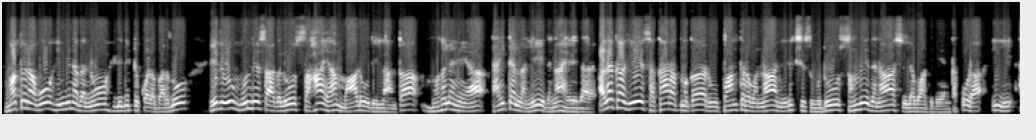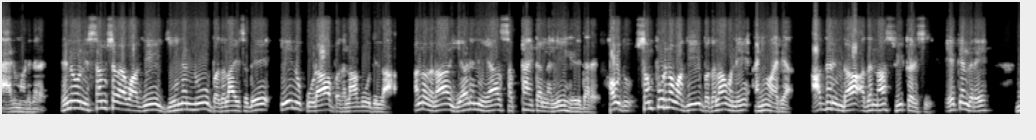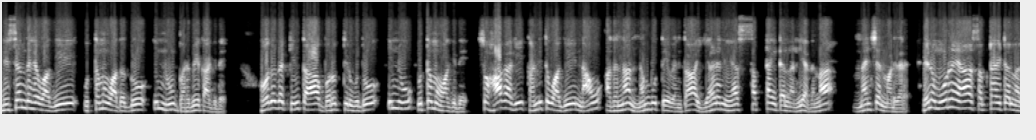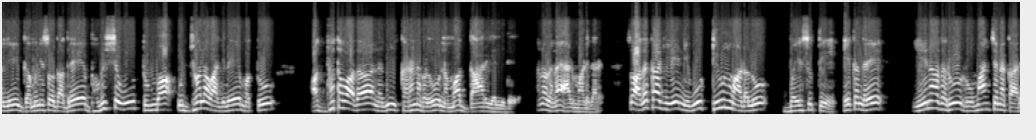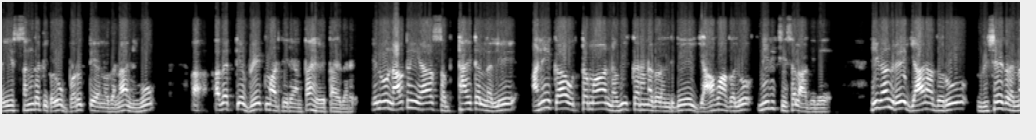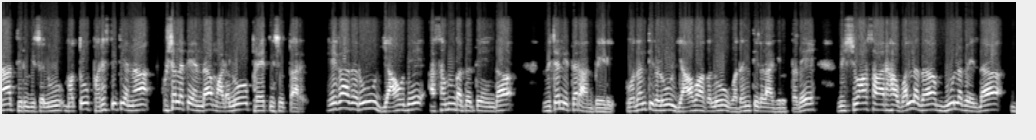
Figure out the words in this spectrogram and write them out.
ಮತ್ತು ನಾವು ಹಿಂದಿನದನ್ನು ಹಿಡಿದಿಟ್ಟುಕೊಳ್ಳಬಾರದು. ಇದು ಮುಂದೆ ಸಾಗಲು ಸಹಾಯ ಮಾಡುವುದಿಲ್ಲ ಅಂತ ಮೊದಲನೆಯ ಟೈಟಲ್ನಲ್ಲಿ ಇದನ್ನ ಹೇಳಿದ್ದಾರೆ. ಅದಕ್ಕಾಗಿ ಸಕಾರಾತ್ಮಕ ರೂಪಾಂತರವನ್ನ ನಿರೀಕ್ಷಿಸುವುದು ಸಂವೇದನಾಶೀಲವಾಗಿದೆ ಅಂತ ಕೂಡ ಇಲ್ಲಿ ಆಡ್ ಮಾಡಿದ್ದಾರೆ. ಇನ್ನು ನಿಸ್ಸಂಶಯವಾಗಿ ಏನನ್ನೂ ಬದಲಾಯಿಸದೆ ಏನು ಕೂಡ ಬದಲಾಗುವುದಿಲ್ಲ ಅನ್ನೋದನ್ನ ಎರಡನೆಯ ಸಬ್ ಟೈಟಲ್ನಲ್ಲಿ ಹೇಳಿದ್ದಾರೆ. ಹೌದು, ಸಂಪೂರ್ಣವಾಗಿ ಬದಲಾವಣೆ ಅನಿವಾರ್ಯ. ಆದ್ದರಿಂದ ಅದನ್ನ ಸ್ವೀಕರಿಸಿ. ಏಕೆಂದರೆ ನಿಸ್ಸಂದೇಹವಾಗಿ ಉತ್ತಮವಾದದ್ದು ಇನ್ನೂ ಬರಬೇಕಾಗಿದೆ. ಹೋದದಕ್ಕಿಂತ ಬರುತ್ತಿರುವುದು ಇನ್ನೂ ಉತ್ತಮವಾಗಿದೆ. ಸೊ ಹಾಗಾಗಿ ಖಂಡಿತವಾಗಿ ನಾವು ಅದನ್ನ ನಂಬುತ್ತೇವೆ ಅಂತ ಎರಡನೆಯ ಸಬ್ ಟೈಟಲ್ನಲ್ಲಿ ಅದನ್ನ ಮೆನ್ಷನ್ ಮಾಡಿದ್ದಾರೆ. ಇನ್ನು ಮೂರನೆಯ ಸಬ್ ಟೈಟಲ್ನಲ್ಲಿ ಗಮನಿಸೋದಾದ್ರೆ ಭವಿಷ್ಯವು ತುಂಬಾ ಉಜ್ವಲವಾಗಿದೆ ಮತ್ತು ಅದ್ಭುತವಾದ ನವೀಕರಣಗಳು ನಮ್ಮ ದಾರಿಯಲ್ಲಿದೆ ಅನ್ನೋದನ್ನ ಆಡ್ ಮಾಡಿದ್ದಾರೆ. ಸೊ ಅದಕ್ಕಾಗಿಯೇ ನೀವು ಟ್ಯೂನ್ ಮಾಡಲು ಬಯಸುತ್ತೀರಿ. ಏಕೆಂದರೆ ಏನಾದರೂ ರೋಮಾಂಚನಕಾರಿ ಸಂಗತಿಗಳು ಬರುತ್ತೆ ಅನ್ನೋದನ್ನ ನೀವು ಅದಕ್ಕೆ ವೇಟ್ ಮಾಡ್ತೀರಿ ಅಂತ ಹೇಳ್ತಾ ಇದ್ದಾರೆ. ಇನ್ನು ನಾಲ್ಕನೆಯ ಸಬ್ ಟೈಟಲ್ನಲ್ಲಿ ಅನೇಕ ಉತ್ತಮ ನವೀಕರಣಗಳೊಂದಿಗೆ ಯಾವಾಗಲೂ ನಿರೀಕ್ಷಿಸಲಾಗಿದೆ. ಹೀಗಂದ್ರೆ ಯಾರಾದರೂ ವಿಷಯಗಳನ್ನ ತಿರುಗಿಸಲು ಮತ್ತು ಪರಿಸ್ಥಿತಿಯನ್ನ ಕುಶಲತೆಯಿಂದ ಮಾಡಲು ಪ್ರಯತ್ನಿಸುತ್ತಾರೆ. ಹೇಗಾದರೂ ಯಾವುದೇ ಅಸಂಬದ್ಧತೆಯಿಂದ ವಿಚಲಿತರಾಗಬೇಡಿ ವದಂತಿಗಳು ಯಾವಾಗಲೂ ವದಂತಿಗಳಾಗಿರುತ್ತವೆ. ವಿಶ್ವಾಸಾರ್ಹವಲ್ಲದ ಮೂಲಗಳಿಂದ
